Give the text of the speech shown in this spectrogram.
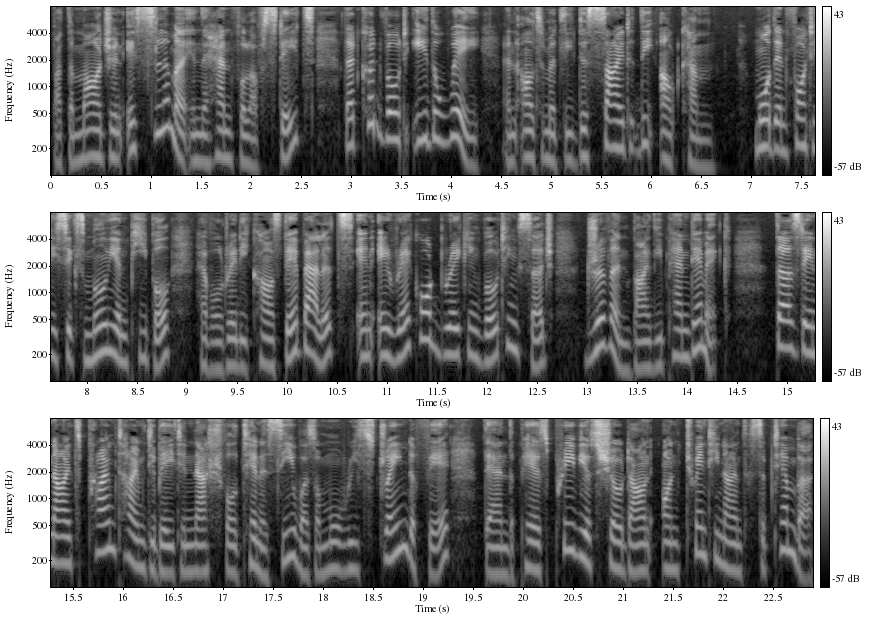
but the margin is slimmer in the handful of states that could vote either way and ultimately decide the outcome. More than 46 million people have already cast their ballots in a record breaking voting surge driven by the pandemic. Thursday night's primetime debate in Nashville, Tennessee was a more restrained affair than the pair's previous showdown on 29th September,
